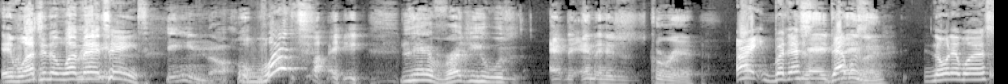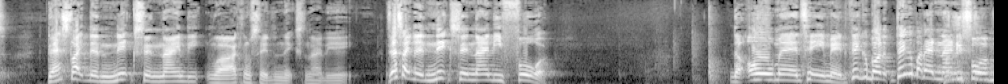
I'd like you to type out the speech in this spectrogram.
It wasn't a one man Really team. Team though. What? like you had Reggie, who was at the end of his career. All right, but that's that was. You know what that was? That's like the Knicks in ninety. Well, I can say the Knicks in ninety eight. That's like the Knicks in ninety four. The old man team made it. Think about it. Think about that ninety four they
